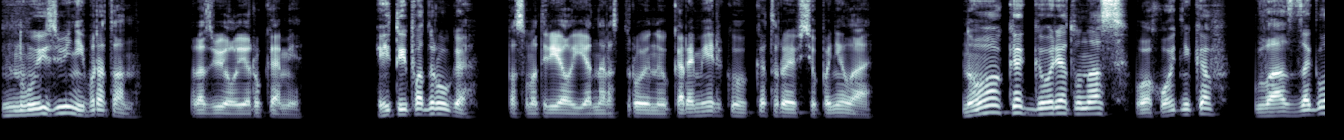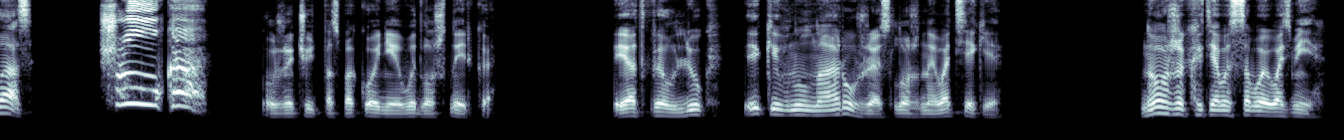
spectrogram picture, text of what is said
«Ну, извини, братан», — развел я руками. «И ты, подруга», — посмотрел я на расстроенную карамельку, которая все поняла. «Но, как говорят у нас, у охотников, глаз за глаз». «Шука!» — уже чуть поспокойнее выдал шнырька. Я открыл люк и кивнул на оружие, сложенное в отсеке. «Ножик хотя бы с собой возьми».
